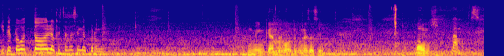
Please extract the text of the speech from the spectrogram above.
y te pago todo lo que estás haciendo por mí. Me encanta cómo te pones así. Vámonos. Vamos.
